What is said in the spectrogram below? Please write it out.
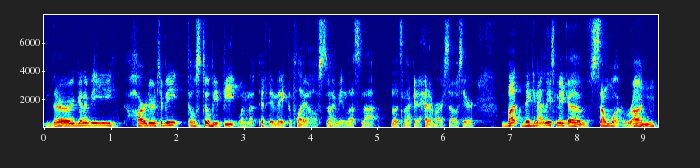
they're going to be harder to beat. They'll still be beat when the, if they make the playoffs. I mean, let's not let's not get ahead of ourselves here. But they can at least make a somewhat run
